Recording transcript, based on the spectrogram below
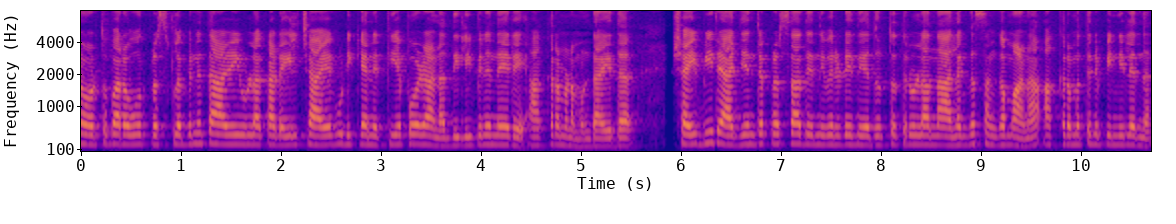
നോർത്ത് പറവൂർ പ്രസ് ക്ലബിന് താഴെയുള്ള കടയിൽ ചായ കുടിക്കാൻ എത്തിയപ്പോഴാണ് ദിലീപിന് നേരെ ആക്രമണമുണ്ടായത്. ഷൈബി രാജേന്ദ്ര പ്രസാദ് എന്നിവരുടെ നേതൃത്വത്തിലുള്ള നാലംഗ സംഘമാണ് അക്രമത്തിന് പിന്നിലെന്ന്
